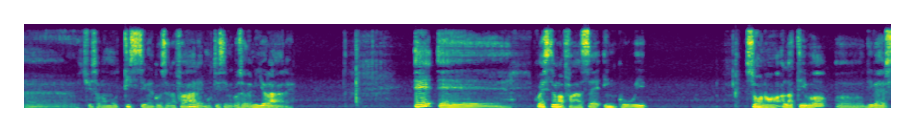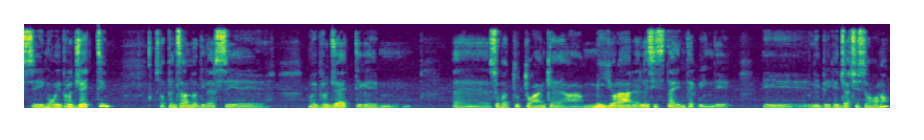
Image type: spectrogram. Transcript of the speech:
eh, ci sono moltissime cose da fare, moltissime cose da migliorare. E eh, questa è una fase in cui sono all'attivo eh, diversi nuovi progetti, sto pensando a diversi nuovi progetti che eh, soprattutto anche a migliorare l'esistente, quindi i libri che già ci sono.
